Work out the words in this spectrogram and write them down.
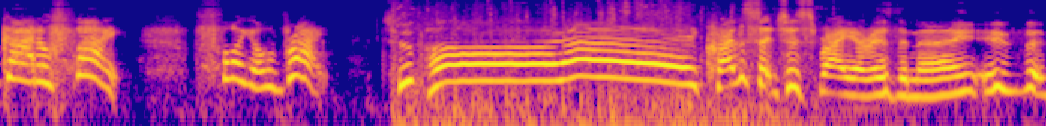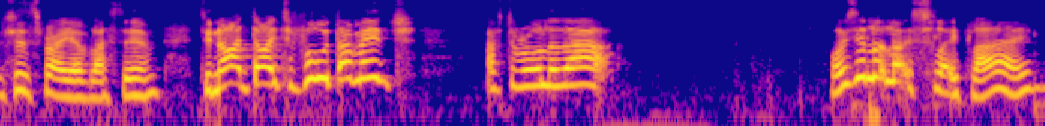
gotta fight for your right to party. Cran's such a sprayer, isn't he? He's such a sprayer, bless him. Do not die to full damage after all of that. Why does it look like slow play?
